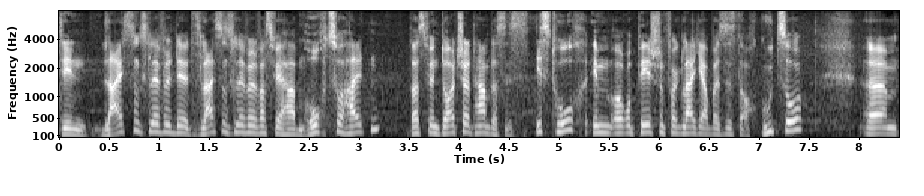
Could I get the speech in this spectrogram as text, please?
den Leistungslevel, das Leistungslevel, was wir haben, hochzuhalten. Was wir in Deutschland haben, das ist, ist hoch im europäischen Vergleich, aber es ist auch gut so. Ähm,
